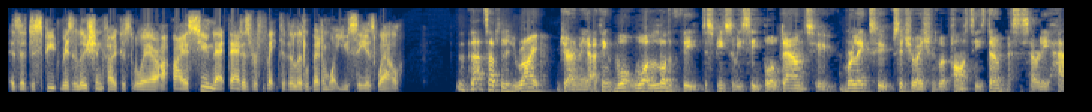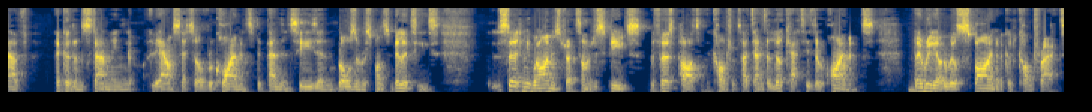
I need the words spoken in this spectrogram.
as a dispute resolution focused lawyer, I, I assume that that is reflected a little bit in what you see as well. That's absolutely right, Jeremy. I think what, what a lot of the disputes that we see boil down to relate to situations where parties don't necessarily have a good understanding at the outset of requirements, dependencies, and roles and responsibilities. Certainly, when I'm instructing on disputes, the first part of the contract I tend to look at is the requirements. They really are the real spine of a good contract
